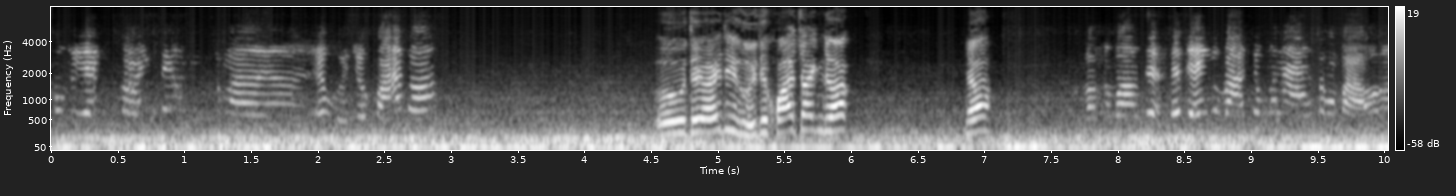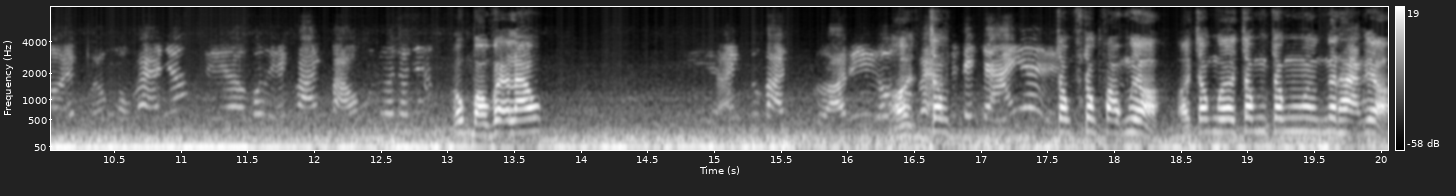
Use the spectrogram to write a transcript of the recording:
Không thì anh cho anh xem, nhưng mà em gửi chìa khóa cho. ừ thế ấy thì gửi chìa khóa cho anh được nhá Vâng, vâng, thế, thế thì anh cứ vào trong ngân hàng xong rồi bảo ờ, em gửi ông bảo vệ nhá. Thì ờ, có gì anh vào anh bảo ông đưa cho nhá. ông bảo vệ nào Thì anh cứ vào cửa đi, ông Ở vệ trong- bên tay trái ấy. trong trong phòng kìa ở trong trong trong ngân hàng kìa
